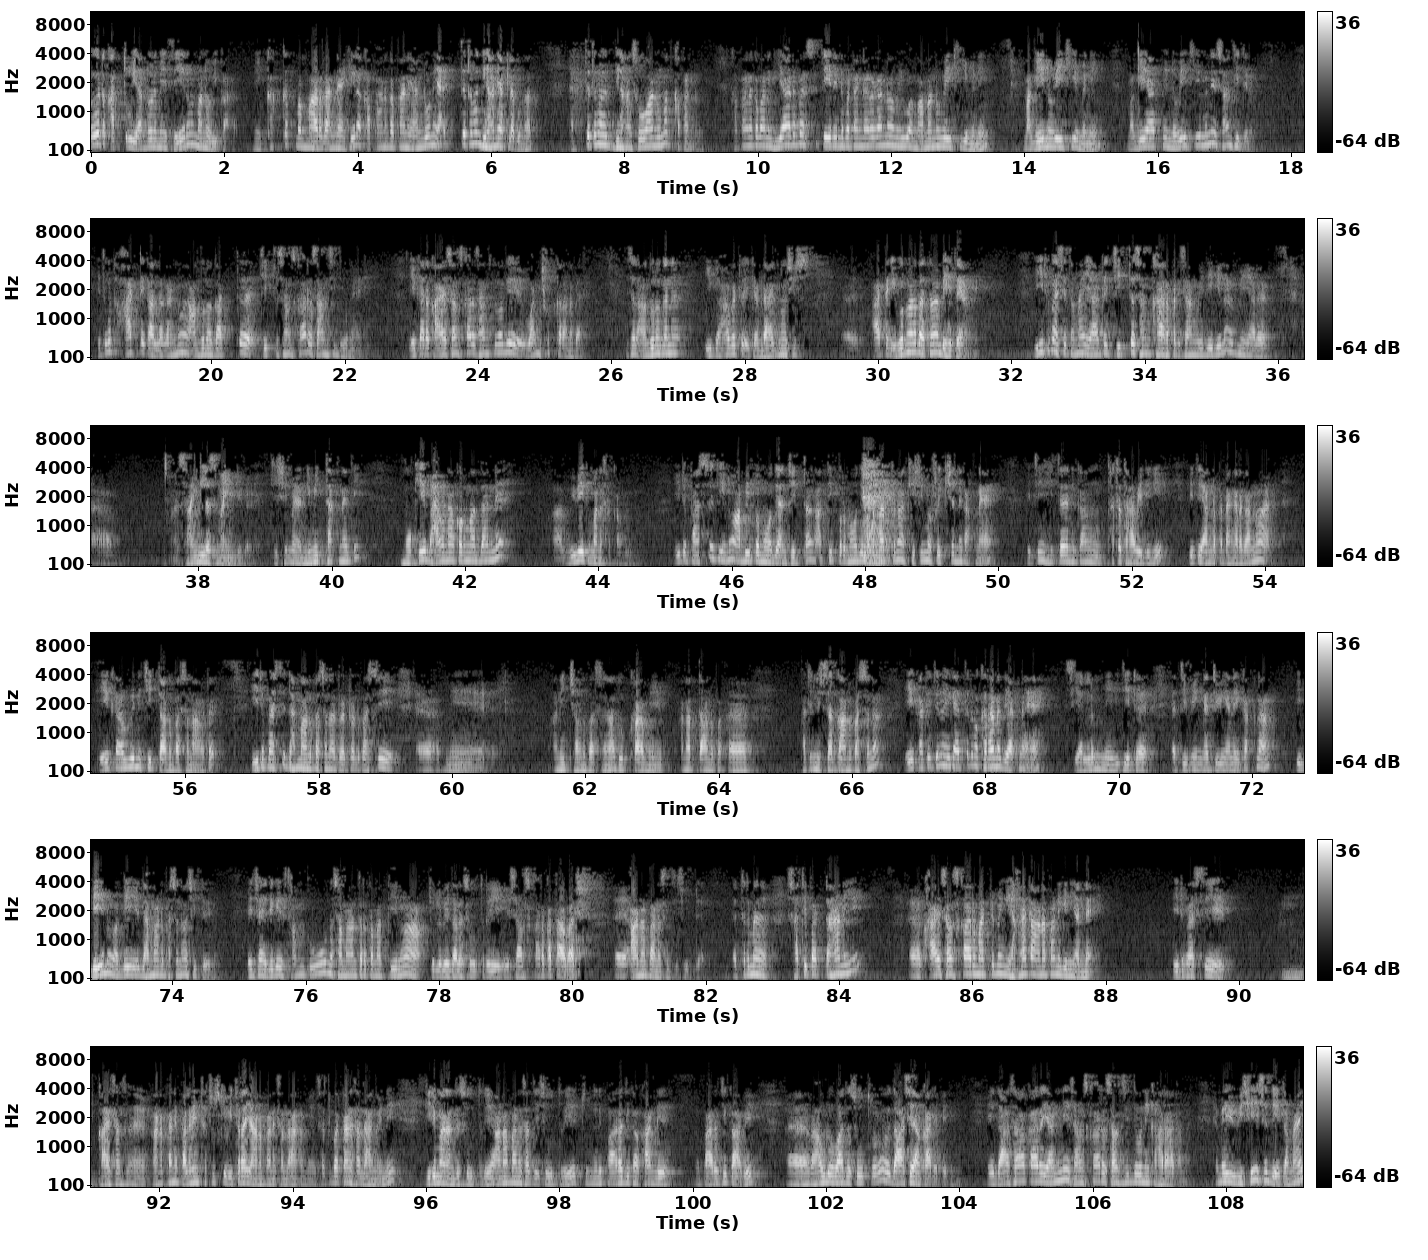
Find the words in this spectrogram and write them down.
උඩට කතරු යන්න ඕනේ මේ සේරම මනෝ විකාර. මේ එකක්වත් මම මාර ගන්න නැහැ කියලා කපාන කපාන යන්න ඕනේ ඇත්තටම ධ්‍යානයක් ලැබුණත් ඇත්තටම ධ්‍යාන සෝවන් වුණත් කපන්න ඕනේ. කපාන කපාන ගියාට පස්සේ තේරෙන්න පටන් අර ගන්නවා මෙවුවා මම නොවේ කියමනේ මගේ නොවේ කියමනේ මගේ ආත්මේ නොවේ කියමනේ සංසිඳනවා. එතකොට හાર્ට් එක අල්ල ගන්නවා අඳුනගත්ත චිත්ත සංස්කාර සංසිඳුව නැහැටි. ඒක අර කාය සංස්කාර සංස්කාර වගේ වන් ෂොට් කරන්න බෑ. ඉතින් අඳුනගෙන ඊගාවට ඒ කියන්නේ ඩයග්නොසිස් හાર્ට් එක ඉවරනාට පස්සේ තමයි බෙහෙත යන්නේ. ඊට පස්සේ තමයි යාට චිත්ත සංඛාර පරිසංවේදී කියලා මේ අර සයින්ලස් මයින්ඩ් එක කිසිම නිමිත්තක් නැති මොකේ භාවනා කරනවද දන්නේ විවේක මනසක් අහුවෙන. ඊට පස්සේ කියනවා අභිප්‍රමෝදයන් චිත්තං අති ප්‍රමෝදයකටපත් කරන කිසිම ෆ්‍රික්ෂන් එකක් නැහැ. ඉතින් හිත නිකන් තතතාවේ දිගේ හිත යන්න පටන් අර ගන්නවා. ඒක අහුවෙන්නේ චිත්තානුපස්සනාවට. ඊට පස්සේ ධම්මානුපස්සනාවට වැටුණාට පස්සේ මේ අනිච්චානුපස්සන දුක්ඛ මේ අනත්තානුප පටිනිස්සග්ගානුපස්සන ඒ කටයුතු ඒක ඇත්තටම කරන්න දෙයක් නැහැ. සියල්ලම මේ විදිහට ඇතිවින් ඇතිවින් යන එකක් නම් ඉබේම වගේ ඒ ධර්මානුපස්සනාව සිද්ධ වෙනවා. ඒ නිසා ඒකේ සම්පූර්ණ සමාන්තරකමක් තියෙනවා චුල්ල වේදාල සූත්‍රයේ ඒ සංස්කාර කතාවත් ආනාපාන සති සූත්‍රය. ඇත්තටම සතිපට්ඨානයේ කාය සංස්කාර මට්ටමින් එහාට ආනාපාන ගෙනියන්නේ නැහැ. ඊට පස්සේ කාය ආනාපාන පළවෙනි චතුස්ක විතරයි ආනාපාන සඳහන් මේ සතිපට්ඨාන සඳහන් වෙන්නේ ගිරිමානන්ද සූත්‍රයේ ආනාපාන සති සූත්‍රයේ තුන්වෙනි පාරජිකා ඛණ්ඩයේ පාරජිකාවේ රාහුල වාද සූත්‍රවල 16 ආකාරය පෙන්නනවා. ඒ 16 ආකාරය යන්නේ සංස්කාර සංසිද්ධවණේ කරා තමයි. හැබැයි විශේෂ දේ තමයි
